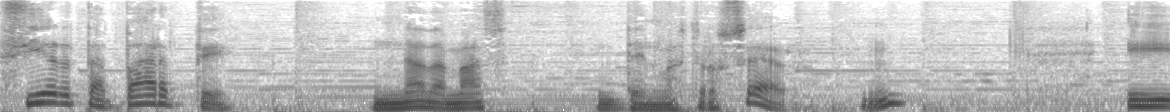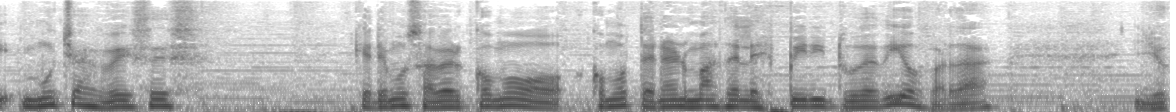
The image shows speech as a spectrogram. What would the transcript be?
cierta parte, nada más de nuestro ser. Y muchas veces queremos saber cómo, cómo tener más del Espíritu de Dios, ¿verdad? Yo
